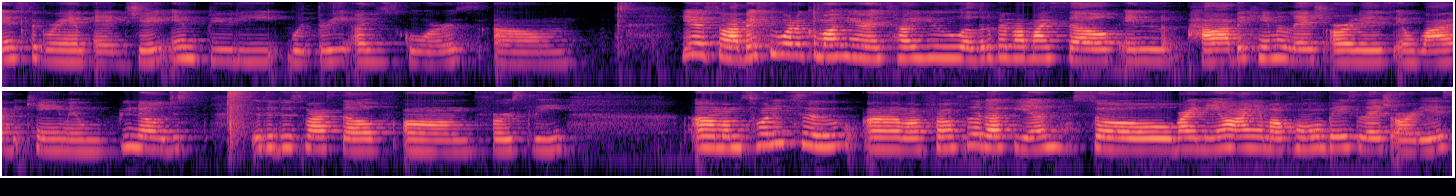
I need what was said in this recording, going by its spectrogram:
Instagram at JN Beauty with three underscores. Um, yeah, so I basically want to come on here and tell you a little bit about myself and how I became a lash artist and why I became and, you know, just introduce myself um, firstly. Um, I'm 22. Um, I'm from Philadelphia. So right now I am a home-based lash artist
